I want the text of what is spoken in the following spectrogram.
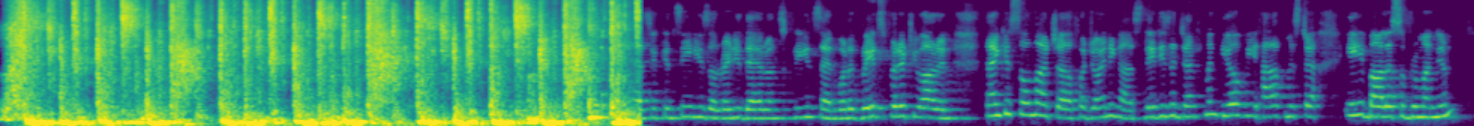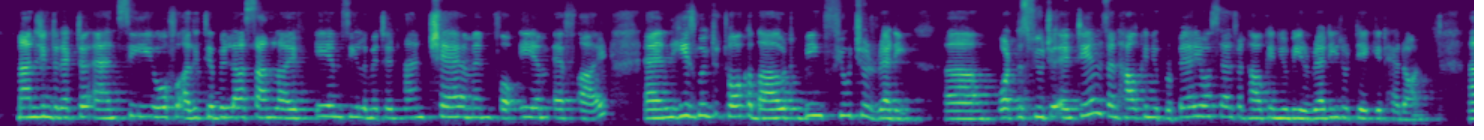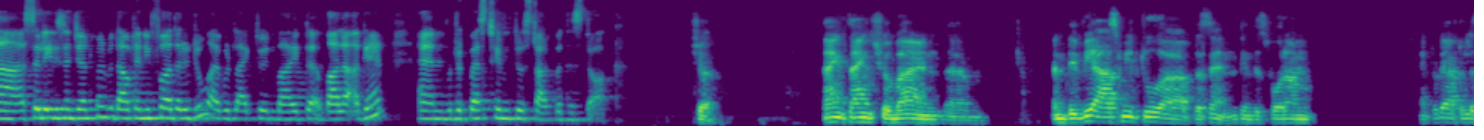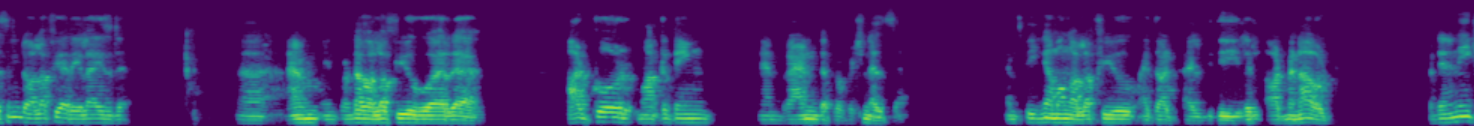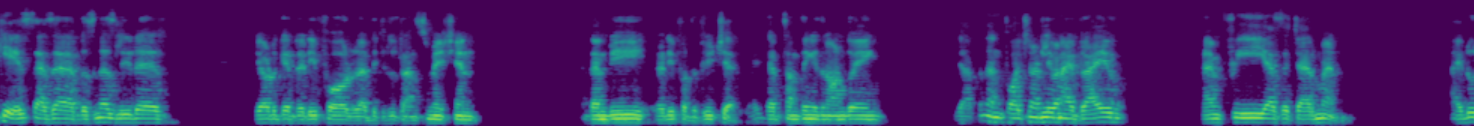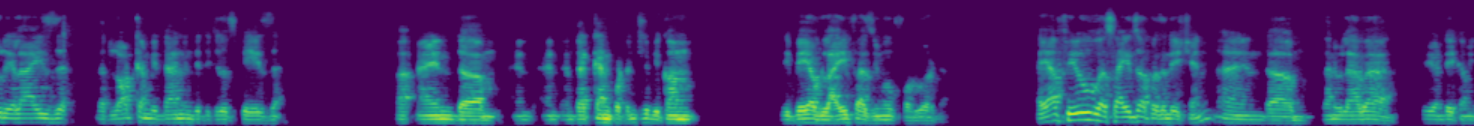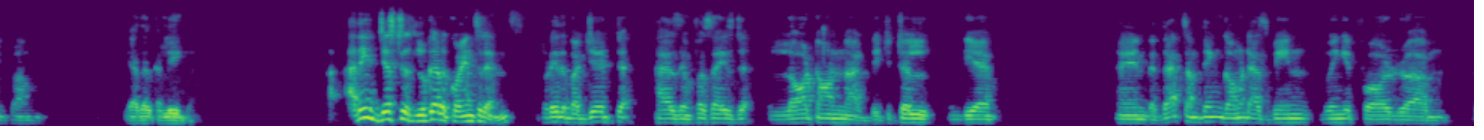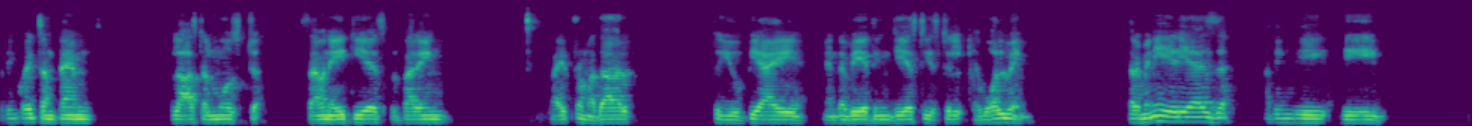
As you can see, he's already there on screens and what a great spirit you are in. Thank you so much uh, for joining us. Ladies and gentlemen, here we have Mr. A. Balasubramanian, Managing Director and CEO for Aditya Birla Sun Life AMC Limited and Chairman for AMFI. And he's going to talk about being future ready, uh, what this future entails and how can you prepare yourself and how can you be ready to take it head on. Uh, so ladies and gentlemen, without any further ado, I would like to invite uh, Bala again and would request him to start with his talk. Sure. Thanks, thanks, Shobha. And um, Divya asked me to uh, present in this forum, and today after listening to all of you, I realized uh, I'm in front of all of you who are uh, hardcore marketing and brand professionals. And speaking among all of you, I thought I'll be the little odd man out. But in any case, as a business leader, you have to get ready for uh, digital transformation and then be ready for the future. Right? That something is an ongoing happen. Unfortunately, when I drive AMFI as a chairman, I do realize that a lot can be done in the digital space, uh, and, um, and and and that can potentially become the way of life as we move forward. I have few uh, slides of presentation, and um, then we'll have a Q&A coming from the other colleague. I think just to look at a coincidence, today the budget has emphasized a lot on uh, digital India. And that's something government has been doing it for, um, I think, quite some time, last almost seven, eight years, preparing right from Aadhaar to UPI and the way I think GST is still evolving. There are many areas, I think the, the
